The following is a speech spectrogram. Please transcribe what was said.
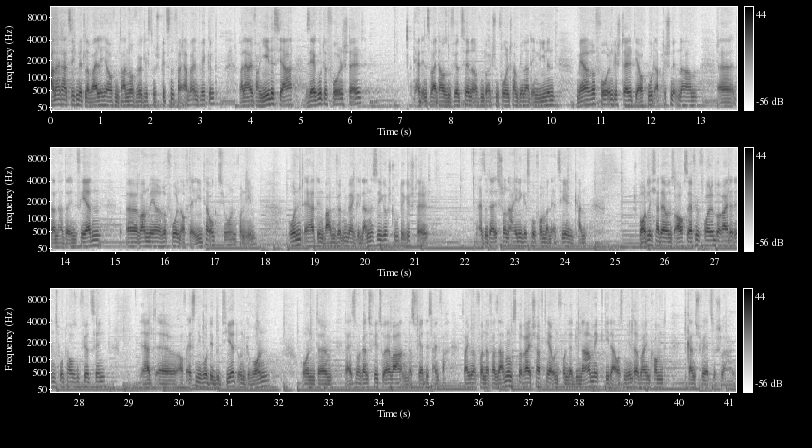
Barnheit hat sich mittlerweile hier auf dem Tannhof wirklich zum Spitzenvererber entwickelt, weil er einfach jedes Jahr sehr gute Fohlen stellt. Der hat in 2014 auf dem deutschen Fohlenchampionat in Lienen mehrere Fohlen gestellt, die auch gut abgeschnitten haben. Äh, dann hat er in Pferden, äh, waren mehrere Fohlen auf der Elite-Auktion von ihm. Und er hat in Baden-Württemberg die Landessiegerstute gestellt. Also da ist schon einiges, wovon man erzählen kann. Sportlich hat er uns auch sehr viel Freude bereitet in 2014. Er hat äh, auf S-Niveau debütiert und gewonnen. Und ähm, da ist noch ganz viel zu erwarten. Das Pferd ist einfach, sag ich mal, von der Versammlungsbereitschaft her und von der Dynamik, die da aus dem Hinterbein kommt, ganz schwer zu schlagen.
